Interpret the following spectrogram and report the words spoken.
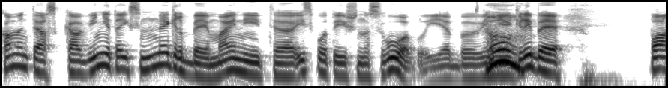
komentārs, ka viņi, teiksim, negribēja mainīt izplatīšanas logu, jeb viņi Oh! gribēja pa,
